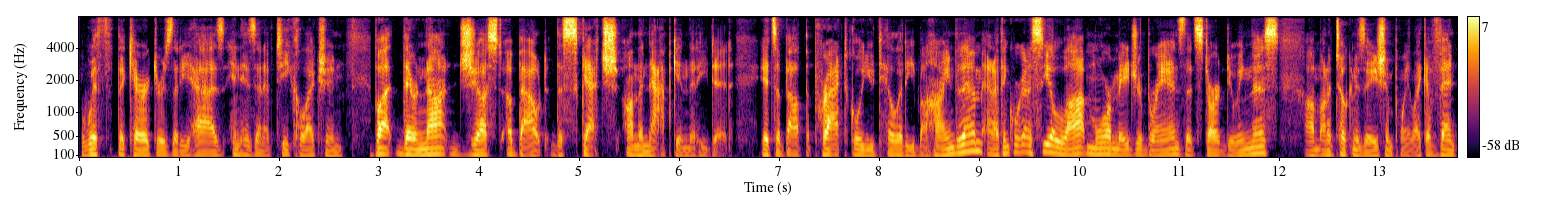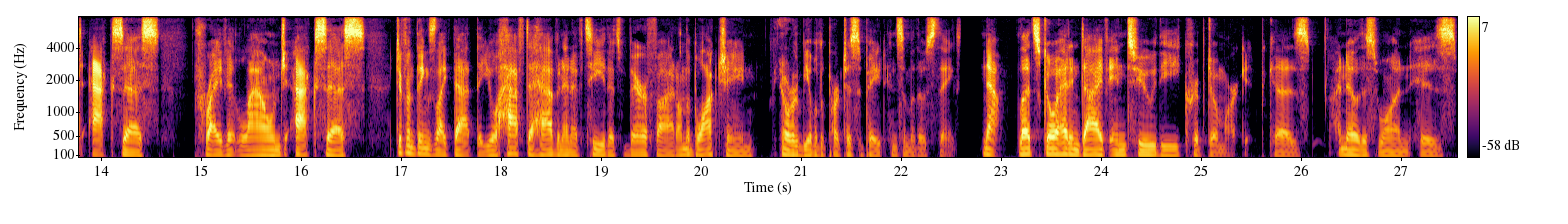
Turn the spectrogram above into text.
with the characters that he has in his NFT collection. But they're not just about the sketch on the napkin that he did. It's about the practical utility behind them. And I think we're going to see a lot more major brands that start doing this um, on a tokenization point, like event access, private lounge access, different things like that, that you'll have to have an NFT that's verified on the blockchain in order to be able to participate in some of those things. Now, let's go ahead and dive into the crypto market because I know this one is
